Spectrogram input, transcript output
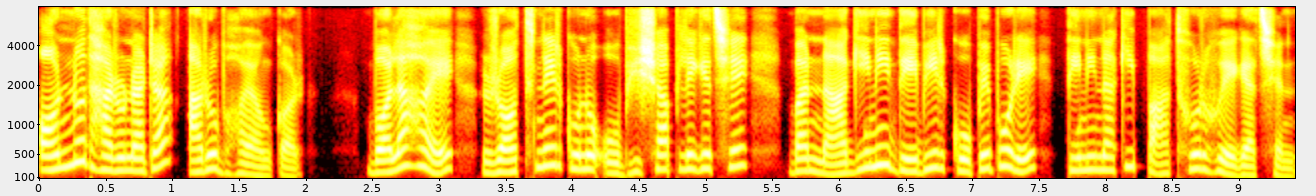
অন্য ধারণাটা আরও ভয়ঙ্কর। বলা হয় রত্নের কোনো অভিশাপ লেগেছে বা নাগিনী দেবীর কোপে পড়ে তিনি নাকি পাথর হয়ে গেছেন।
